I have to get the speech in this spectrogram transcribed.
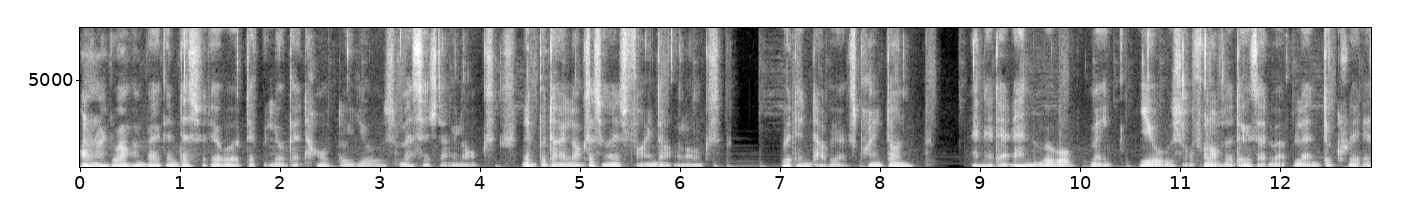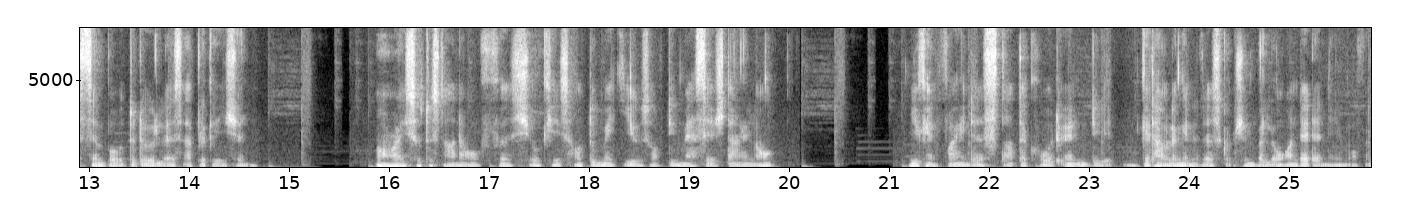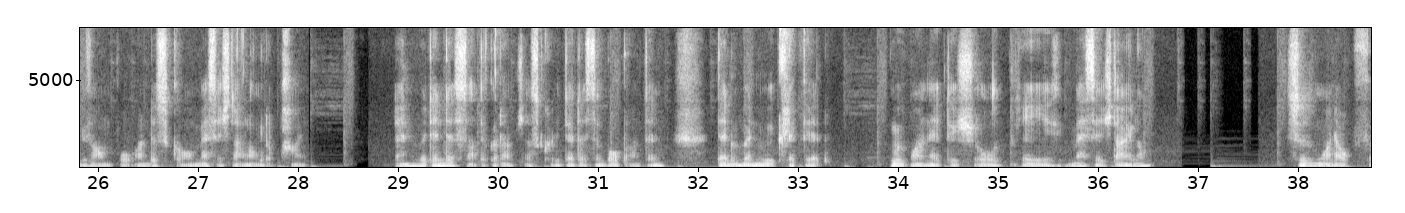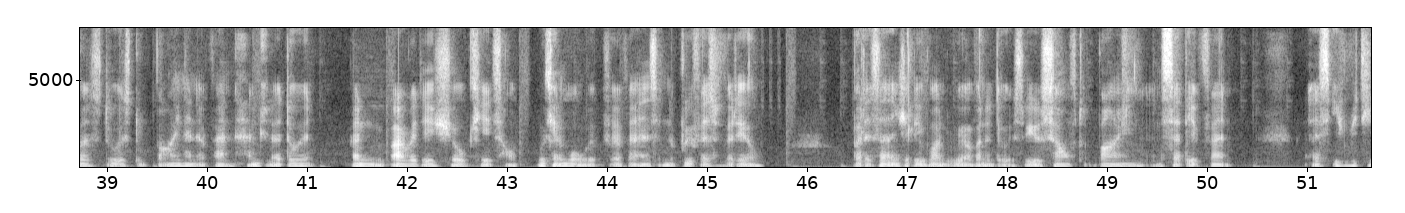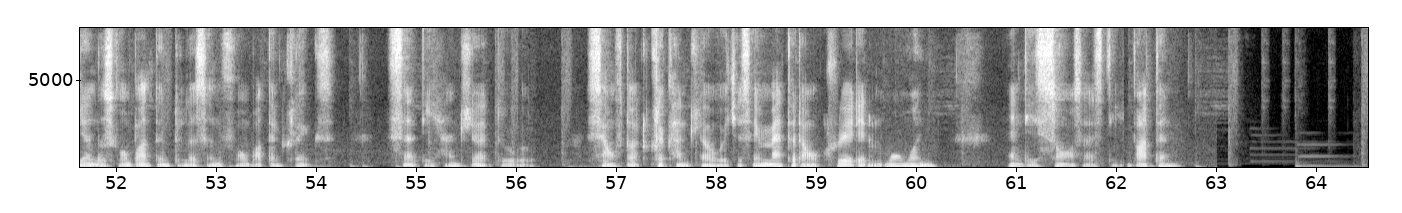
Alright, welcome back. In this video, we'll take a look at how to use message dialogues, input dialogues, as well as file dialogues within WX Python. And at the end, we will make use of all of the things that we have learned to create a simple to-do list application. Alright, so to start off, first showcase how to make use of the message dialog. You can find the starter code in the GitHub link in the description below under the name of example underscore message dialog.py and within this code I've just created a simple button that when we click it we want it to show a message dialog. So what I'll first do is to bind an event handler to it and I already showcased how we can work with events in the previous video. But essentially what we are going to do is use self to bind and set the event as evt underscore button to listen for button clicks. Set the handler to self.clickHandler, which is a method I'll create in a moment, and the source as the button.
